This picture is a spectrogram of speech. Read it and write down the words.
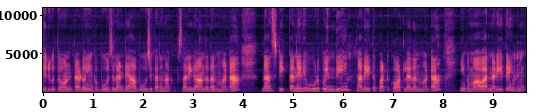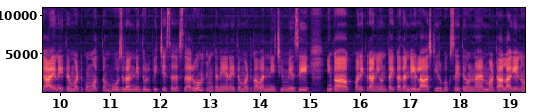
తిరుగుతూ ఉంటాడు. ఇంకా బూజులు అంటే ఆ బూజుకర నాకు సరిగా అందదనమాట. దాని స్టిక్ అనేది ఊడిపోయింది. అదైతే పట్టుకోవట్లేదనమాట. ఇంకా మా వారిని అడిగితే ఇంకా ఆయన అయితే మటుకు మొత్తం బూజులన్నీ దులిపిచ్చేసేస్తారు. ఇంకా నేనైతే మటుకు అవన్నీ చిమ్మేసి ఇంకా పనికిరాని ఉంటాయి కదండి. లాస్ట్ ఇయర్ బుక్స్ అయితే ఉన్నాయన్నమాట అలాగేను.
